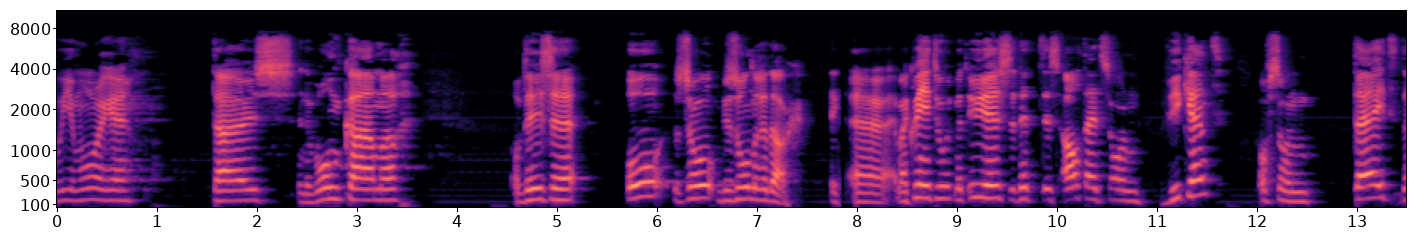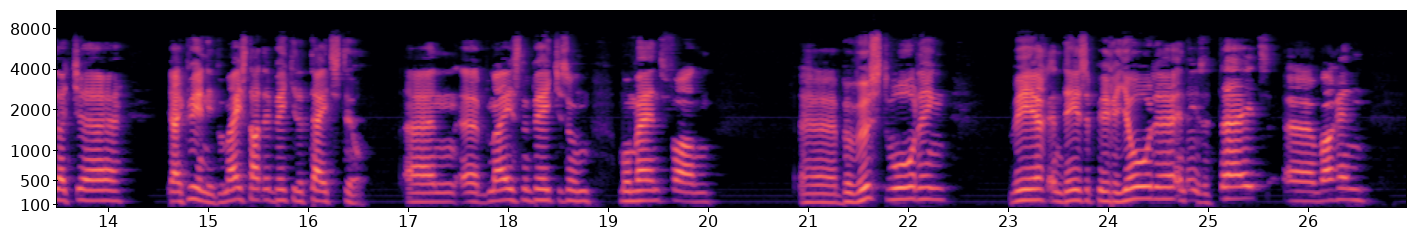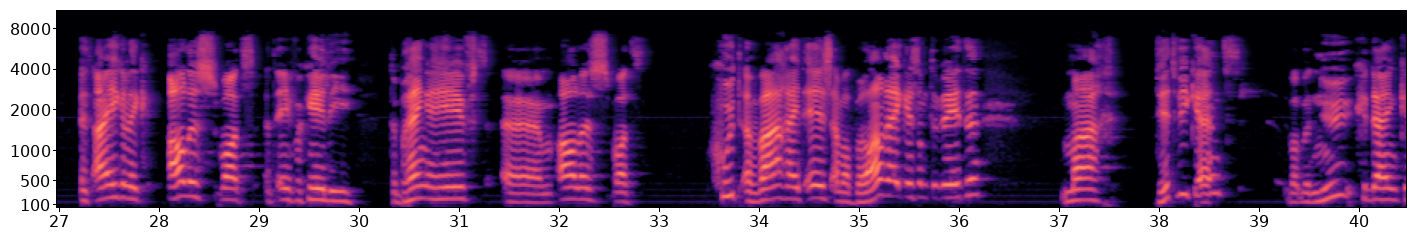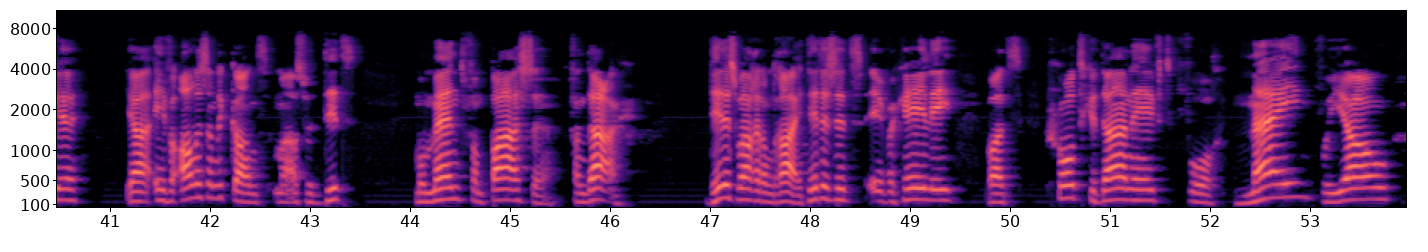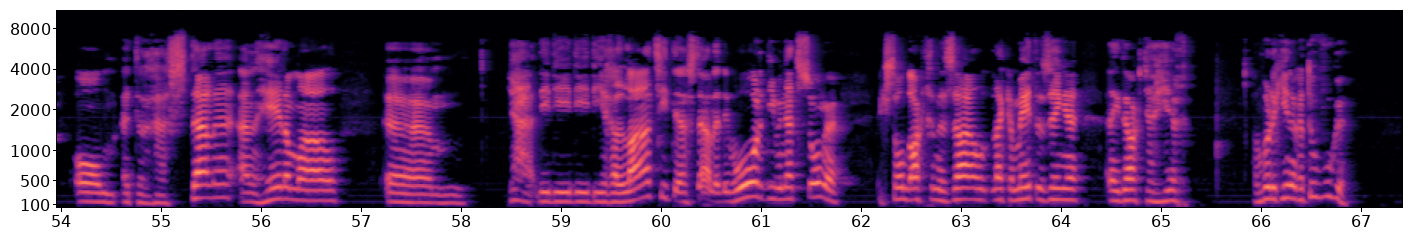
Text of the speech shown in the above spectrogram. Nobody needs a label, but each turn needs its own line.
Goedemorgen, thuis, in de woonkamer, op deze oh zo bijzondere dag. Ik, eh, maar ik weet niet hoe het met u is, dit is altijd zo'n weekend of zo'n tijd dat je, ja ik weet niet, bij mij staat een beetje de tijd stil. En uh, bij mij is het een beetje zo'n moment van uh, bewustwording, weer in deze periode, in deze tijd, waarin het eigenlijk alles wat het evangelie te brengen heeft, um, alles wat goed en waarheid is en wat belangrijk is om te weten. Maar dit weekend, wat we nu gedenken, ja, even alles aan de kant. Maar als we dit moment van Pasen, vandaag, dit is waar het om draait. Dit is het evangelie wat God gedaan heeft voor mij, voor jou, om het te herstellen en helemaal um, ja, die, die, die, die relatie te herstellen. De woorden die we net zongen. Ik stond achter in de zaal lekker mee te zingen. En ik dacht, ja heer, wat moet ik hier nog aan toevoegen?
